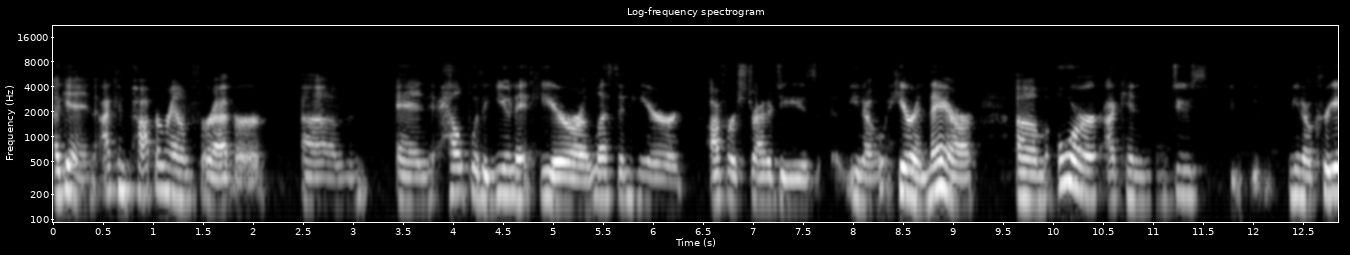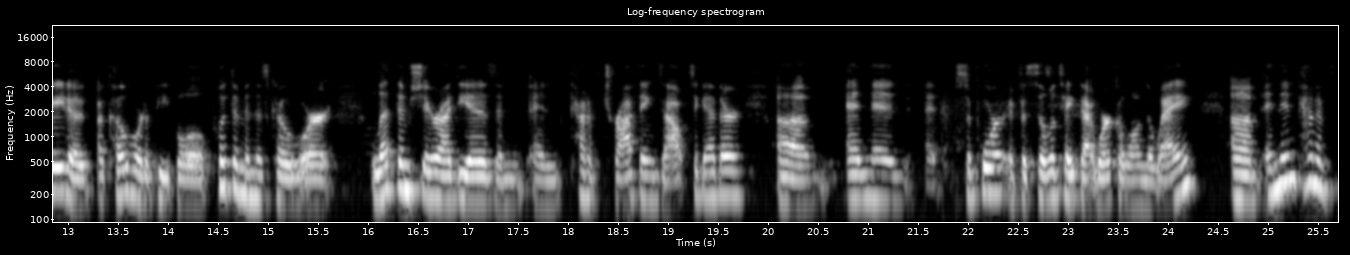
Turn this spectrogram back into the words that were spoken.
again, I can pop around forever um, and help with a unit here or a lesson here, offer strategies, you know, here and there. Um, or I can do, you know, create a, a cohort of people, put them in this cohort, let them share ideas and and kind of try things out together um, and then support and facilitate that work along the way um, and then kind of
